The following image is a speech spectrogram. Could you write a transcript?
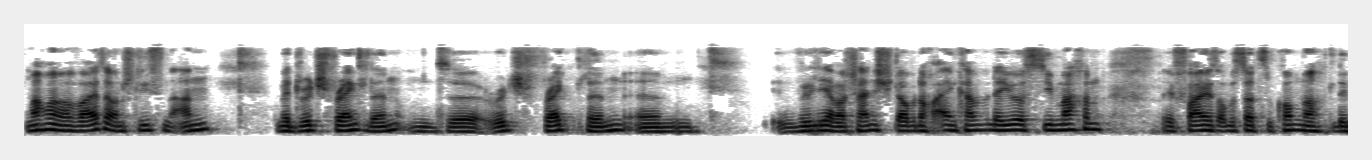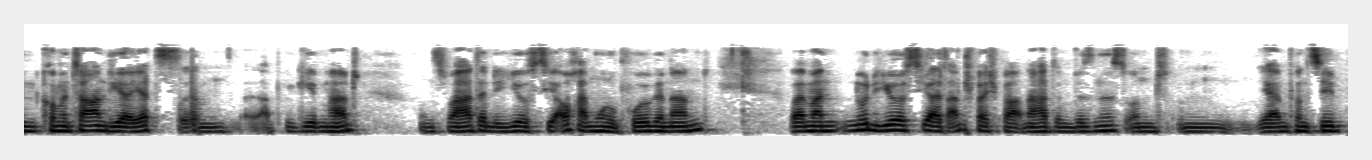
machen wir mal weiter und schließen an mit Rich Franklin. Und äh, Rich Franklin ähm, will ja wahrscheinlich, ich glaube, noch einen Kampf in der UFC machen. Die Frage ist, ob es dazu kommt, nach den Kommentaren, die er jetzt ähm, abgegeben hat. Und zwar hat er die UFC auch ein Monopol genannt weil man nur die UFC als Ansprechpartner hat im Business und ähm, ja im Prinzip,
